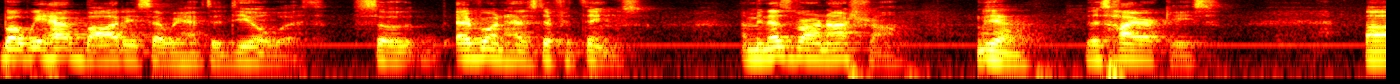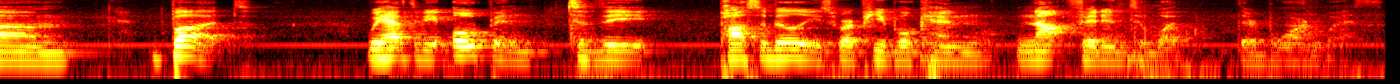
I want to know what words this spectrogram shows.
but we have bodies that we have to deal with so everyone has different things i mean that's varnashram Yeah. there's hierarchies. Um, but we have to be open to the possibilities where people can not fit into what they're born with.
